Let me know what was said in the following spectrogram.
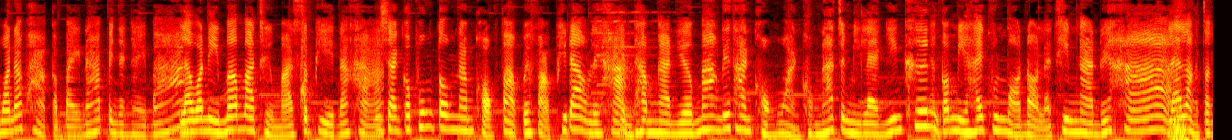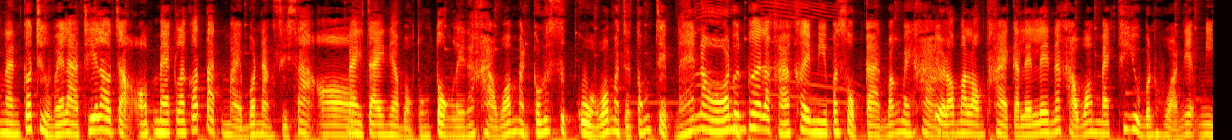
ว่าหน้าผากกับใบหน้าเป็นยังไงบ้าง แล้ววันนี้เมื่อมาถึงมาสเตอร์พีนะคะดิฉันก็พุ่งตรงนำของฝากไปฝากพี่ดาวเลยค่ะเห็นทำงานเยอะมากได้ทานของหวานคงน่าจะมีแรงยิ่งขึ้น ก็มีให้คุณหมอหนอนและทีมงานด้วยค่ะ และหลังจากนั้นก็ถึงเวลาที่เราจะออฟแม็กแล้วก็ตัดไหมบนหนังศีรษะออกในใจเนี่ยบอกตรงๆเลยนะคะ ว่ามันก็รู้สึกกลัวว่ามันจะต้องเจ็บแน่นอนเพื่อนๆล่ะคะ เคยมีประสบการณ์บ้างไหมคะเดี๋ยวเรามาลองถ่ายกันเล่นๆนะคะว่าแม็กที่อยู่บนหัวเนี่ยมี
